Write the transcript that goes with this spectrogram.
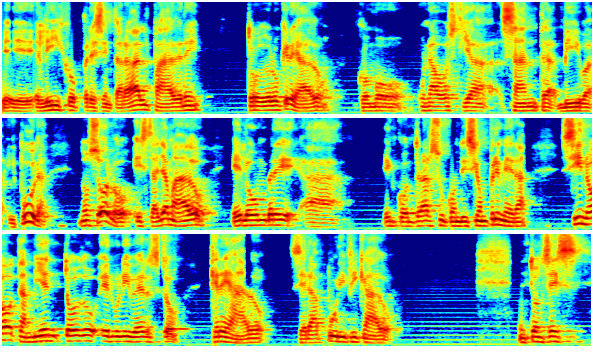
Eh, el Hijo presentará al Padre todo lo creado como una hostia santa, viva y pura. No solo está llamado el hombre a encontrar su condición primera, sino también todo el universo creado será purificado entonces,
